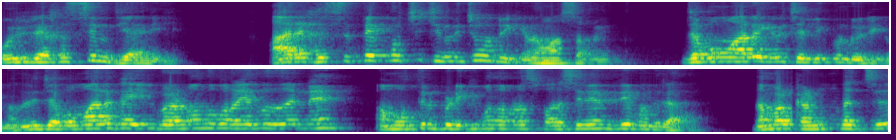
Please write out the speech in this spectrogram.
ഒരു രഹസ്യം ധ്യാനിക്കും. ആ രഹസ്യത്തെക്കുറിച്ച് ചിന്തിച്ചുകൊണ്ടിരിക്കണം ആ സമയത്ത്. ജപമാല ഇങ്ങനെ ചൊല്ലിക്കൊണ്ടിരിക്കണം. അതിന് ജപമാല കയ്യിൽ വേണമെന്ന് പറയുന്നത് തന്നെ ആ മുത്തിൽ പിടിക്കുമ്പോൾ നമ്മുടെ സ്പർശനേന്ദ്രിയം അതിലാവും നമ്മൾ കണ്ണടച്ച്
